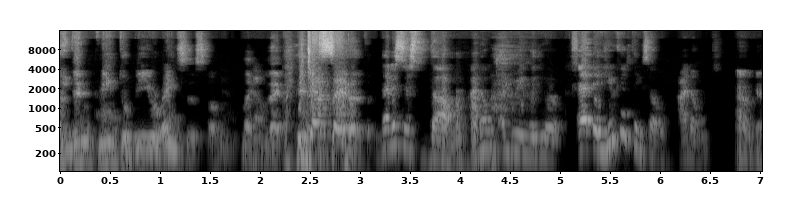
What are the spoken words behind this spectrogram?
he didn't mean to be racist or like No. that. He just said it. that is just dumb. I don't agree with you. Uh, you can think so. I don't. Okay.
